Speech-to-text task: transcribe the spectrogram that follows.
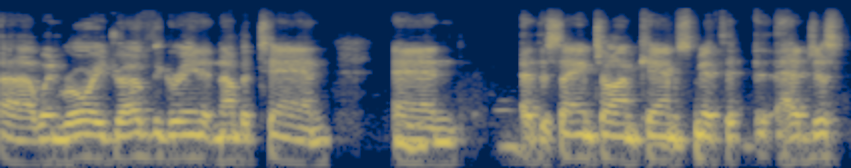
uh, when Rory drove the green at number ten, and at the same time Cam Smith had just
